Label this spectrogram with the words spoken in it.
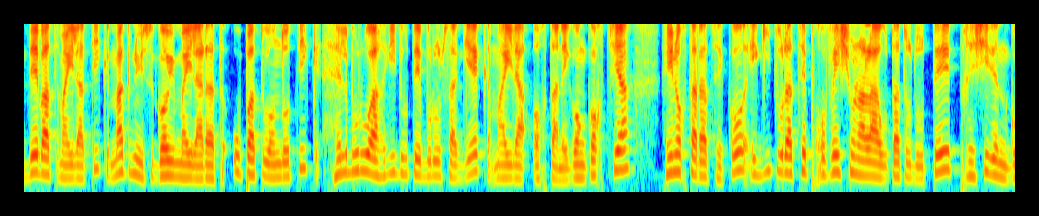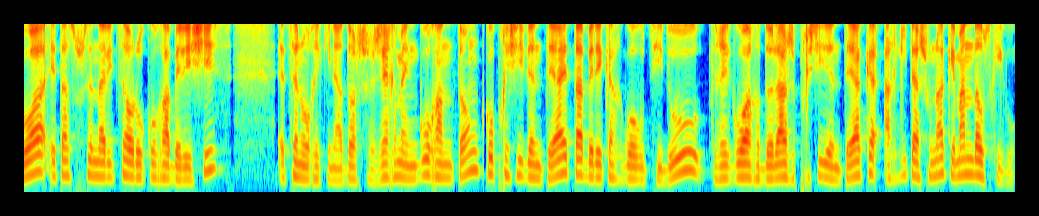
Debat mailatik, Magnus goi mailarat upatu ondotik, helburu argitute buruzagiek maila hortan egonkortzia, hein hortaratzeko egituratze profesionala utatu dute president goa eta zuzendaritza orokorra beresiz, etzen horrekin ados Germain Gouranton, kopresidentea eta bere kargoa utzi du, Grégoire Delage presidenteak argitasunak eman dauzkigu.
